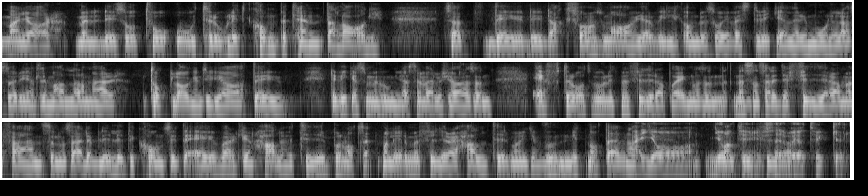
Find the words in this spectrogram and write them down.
man gör. Men det är så två otroligt kompetenta lag. Så att det är ju det är dagsform som avgör vilk, om det så är Västervik eller i Målilla så är det egentligen med alla de här topplagen tycker jag att det är ju det är vilka som är hungrigast när väl att köra. Sen efteråt vunnit med fyra poäng och så nästan så lite fyra med fansen och så här. Det blir lite konstigt. Det är ju verkligen halvtid på något sätt. Man leder med fyra i halvtid. Man har inte vunnit något även att Nej, jag, man typ kan ju säga vad jag tycker.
